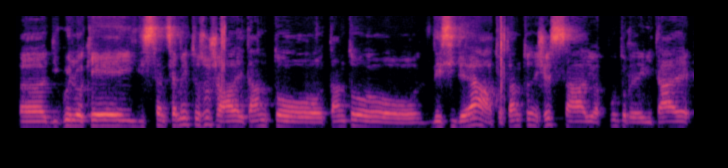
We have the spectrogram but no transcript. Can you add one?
uh, di quello che è il distanziamento sociale tanto, tanto desiderato, tanto necessario appunto per evitare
